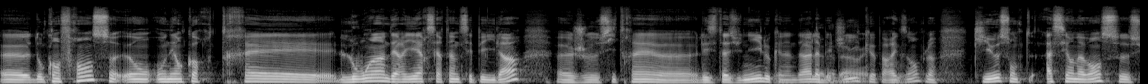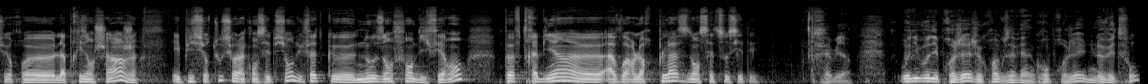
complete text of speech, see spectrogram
donc en France, on, est encore très loin derrière certains de ces pays-là. je citerai euh, les États-Unis, le Canada, la Belgique, par exemple, qui eux sont assez en avance sur euh, la prise en charge et puis surtout sur la conception du fait que nos enfants différents peuvent très bien euh, avoir leur place dans cette société. Très bien. Au niveau des projets, je crois que vous avez un gros projet, une levée de fonds.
